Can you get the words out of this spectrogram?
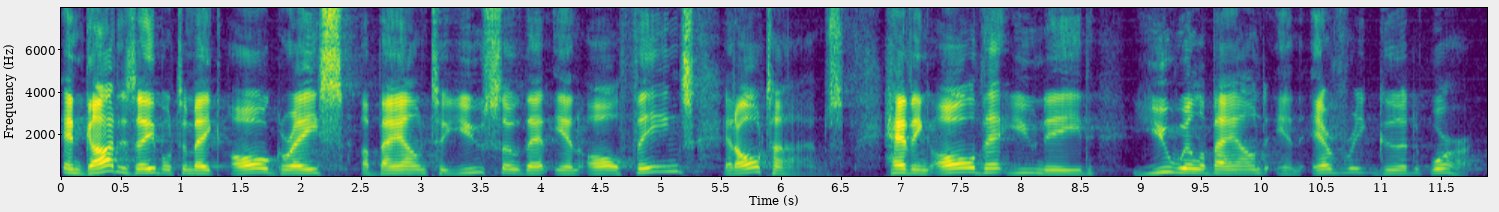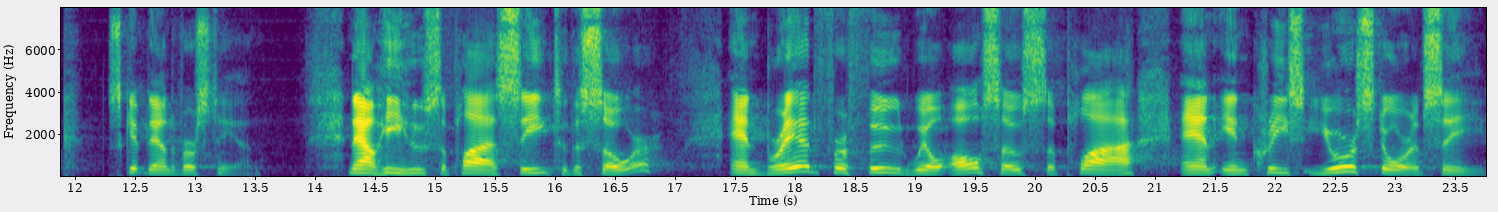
And God is able to make all grace abound to you so that in all things, at all times, having all that you need, you will abound in every good work. Skip down to verse 10. Now, he who supplies seed to the sower and bread for food will also supply and increase your store of seed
